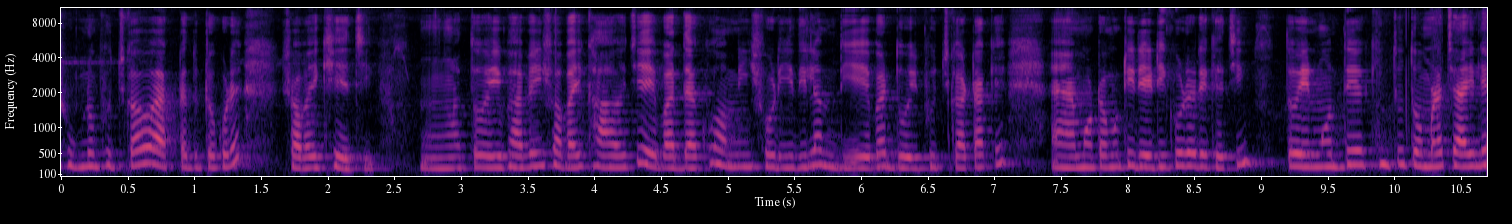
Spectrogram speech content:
শুকনো ফুচকাও একটা দুটো করে সবাই খেয়েছি। তো এইভাবেই সবাই খাওয়া হয়েছে। এবার দেখো, আমি সরিয়ে দিলাম, দিয়ে এবার দই ফুচকাটাকে মোটামুটি রেডি করে রেখেছি। তো এর মধ্যে কিন্তু তোমরা চাইলে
